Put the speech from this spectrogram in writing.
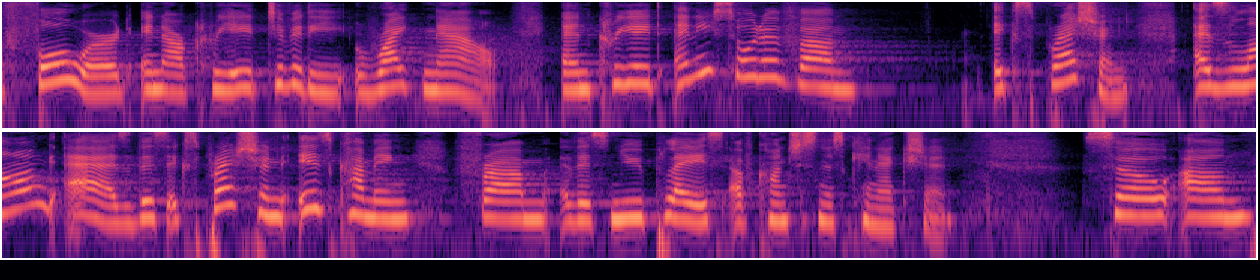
forward in our creativity right now and create any sort of um, expression. As long as this expression is coming from this new place of consciousness connection. So, um,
